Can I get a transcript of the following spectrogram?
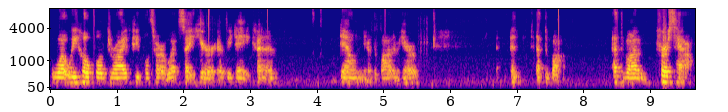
what we hope will drive people to our website here every day, kind of down near the bottom here. At, at the bottom, at the bottom, first half.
